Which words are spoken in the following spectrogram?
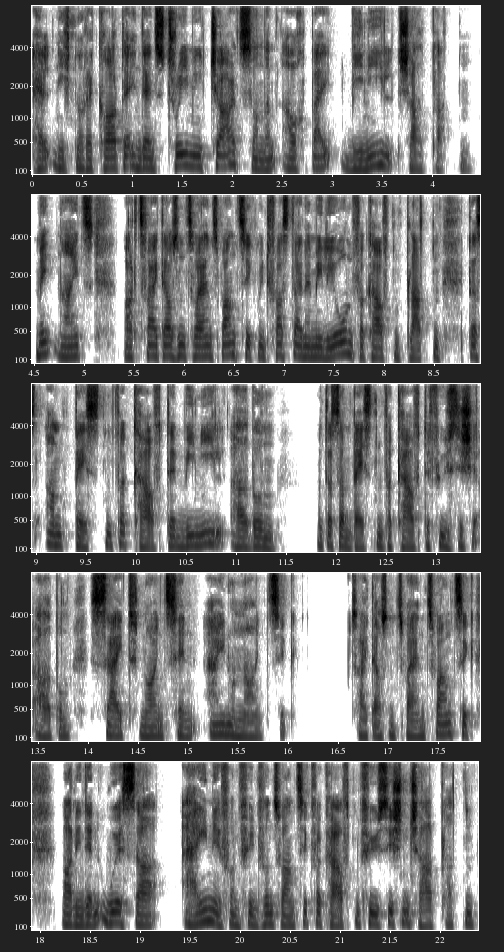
hält nicht nur Rekorde in den Streaming-Charts, sondern auch bei Vinyl-Schallplatten. Midnights war 2022 mit fast einer Million verkauften Platten das am besten verkaufte Vinyl-Album und das am besten verkaufte physische Album seit 1991. 2022 war in den USA eine von 25 verkauften physischen Schallplatten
